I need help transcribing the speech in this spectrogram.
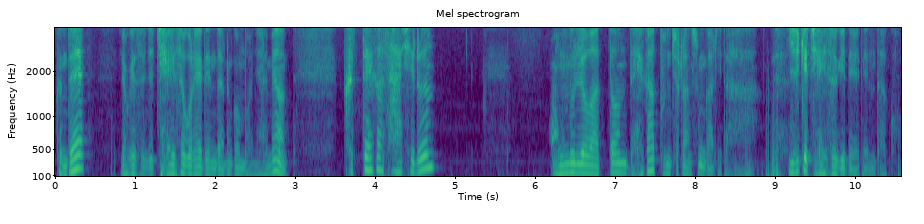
근데 여기서 이제 재해석을 해야 된다는 건 뭐냐면 그때가 사실은 억눌려 왔던 내가 분출한 순간이다. 네. 이렇게 재해석이 돼야 된다고.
